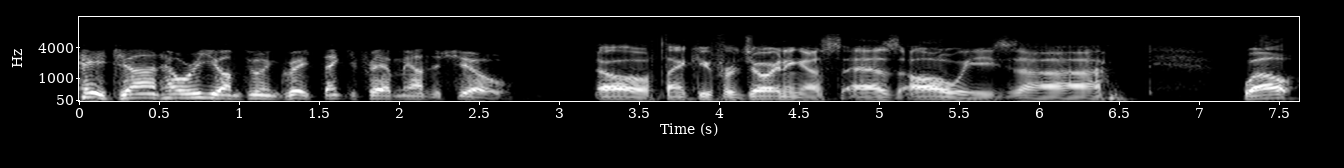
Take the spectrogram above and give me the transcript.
Hey, John, how are you? I'm doing great. Thank you for having me on the show. Oh, thank you for joining us, as always. Uh, well,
